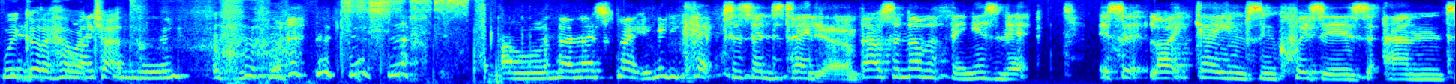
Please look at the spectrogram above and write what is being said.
we gotta have a chat. oh no, that's great. It really kept us entertained. Yeah. That was another thing, isn't it? it? Is like games and quizzes, and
